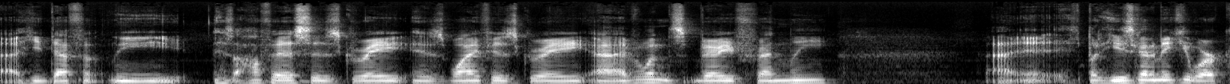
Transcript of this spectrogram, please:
Uh, he definitely his office is great. His wife is great. Uh, everyone's very friendly. Uh, it- but he's gonna make you work.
